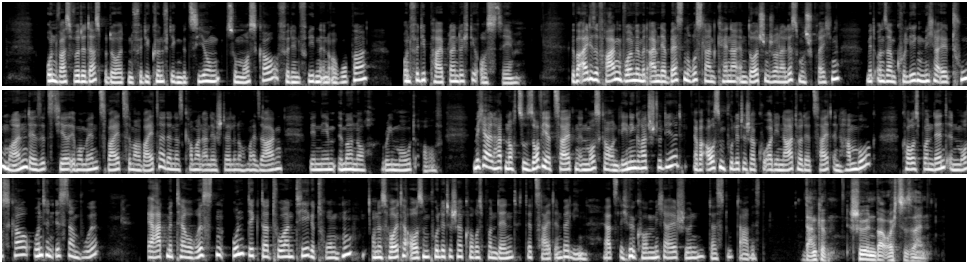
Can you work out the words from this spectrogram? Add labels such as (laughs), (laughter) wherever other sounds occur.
Und was würde das bedeuten für die künftigen Beziehungen zu Moskau, für den Frieden in Europa und für die Pipeline durch die Ostsee? Über all diese Fragen wollen wir mit einem der besten Russlandkenner im deutschen Journalismus sprechen, mit unserem Kollegen Michael Thumann. Der sitzt hier im Moment zwei Zimmer weiter, denn das kann man an der Stelle nochmal sagen. Wir nehmen immer noch remote auf. Michael hat noch zu Sowjetzeiten in Moskau und Leningrad studiert, aber außenpolitischer Koordinator der Zeit in Hamburg, Korrespondent in Moskau und in Istanbul. Er hat mit Terroristen und Diktatoren Tee getrunken und ist heute außenpolitischer Korrespondent der Zeit in Berlin. Herzlich willkommen, Michael. Schön, dass du da bist. Danke. Schön, bei euch zu sein.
